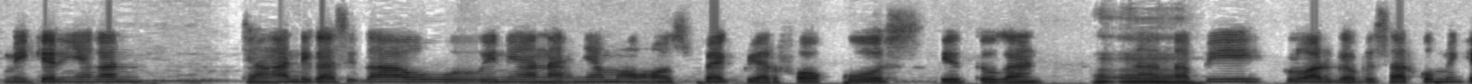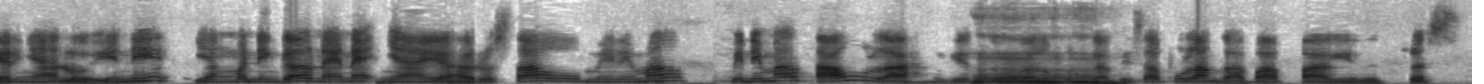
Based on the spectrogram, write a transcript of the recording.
mikirnya kan jangan dikasih tahu ini anaknya mau ospek biar fokus gitu kan Mm-mm. Nah, tapi keluarga besarku mikirnya, loh ini yang meninggal neneknya ya harus tahu minimal minimal tahu lah gitu. Mm-mm, Walaupun nggak bisa pulang nggak apa-apa gitu. Terus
